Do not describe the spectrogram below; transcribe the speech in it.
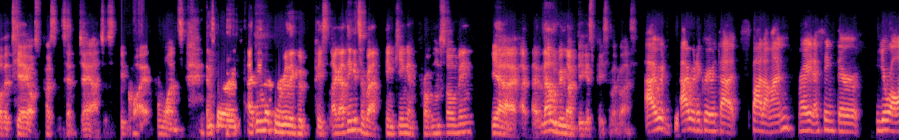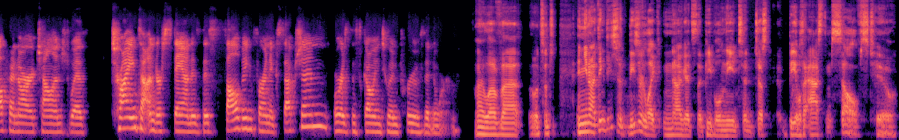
or the TA ops person said, JR, just be quiet for once. And so I think that's a really good piece. Like I think it's about thinking and problem solving yeah I, I, that would be my biggest piece of advice i would i would agree with that spot on right i think there you often are challenged with trying to understand is this solving for an exception or is this going to improve the norm I love that. Such, and you know, I think these are these are like nuggets that people need to just be able to ask themselves too,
